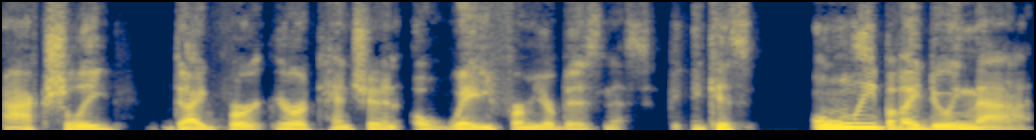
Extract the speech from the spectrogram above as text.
actually divert your attention away from your business because only by doing that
